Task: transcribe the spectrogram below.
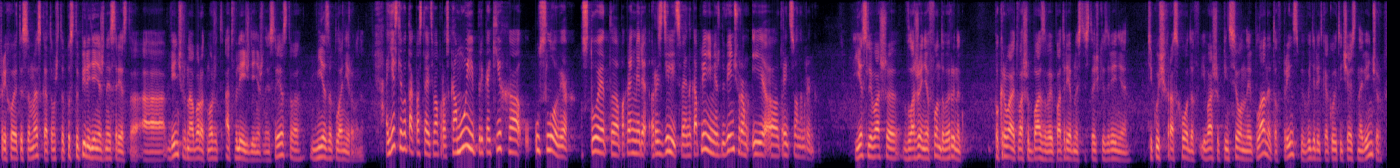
приходит смс о том, что поступили денежные средства, а венчур, наоборот, может отвлечь денежные средства не запланированно. А если вот так поставить вопрос, кому и при каких а, условиях стоит, а, по крайней мере, разделить свои накопления между венчуром и э, традиционным рынком? Если ваше вложение в фондовый рынок покрывают ваши базовые потребности с точки зрения текущих расходов и ваши пенсионные планы, то, в принципе, выделить какую-то часть на венчур –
